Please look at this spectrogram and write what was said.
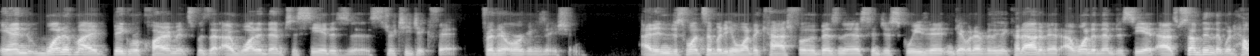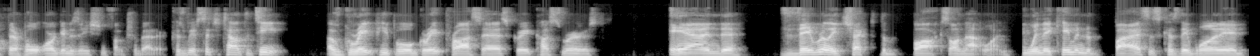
And one of my big requirements was that I wanted them to see it as a strategic fit for their organization. I didn't just want somebody who wanted to cash flow the business and just squeeze it and get whatever they could out of it. I wanted them to see it as something that would help their whole organization function better because we have such a talented team of great people, great process, great customers. And they really checked the box on that one. When they came into bias, it's because they wanted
